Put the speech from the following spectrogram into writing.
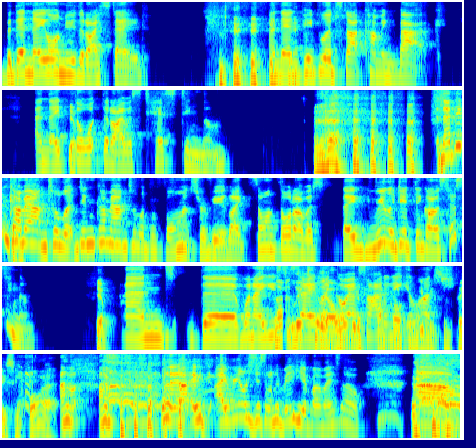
But then they all knew that I stayed. and then people would start coming back and they yep. thought that I was testing them. and that didn't come out until it didn't come out until a performance review. Like someone thought I was, they really did think I was testing them. Yep. And the when I used No, to say I like go want you to outside and eat your lunch. Some peace and Yeah. quiet. I'm, I'm, I, I really just want to be here by myself, um,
